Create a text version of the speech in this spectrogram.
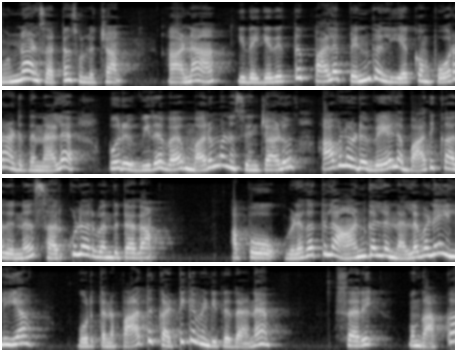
முன்னாள் சட்டம் சொல்லுச்சாம். ஆனா இதை எதிர்த்து பல பெண்கள் இயக்கம் போராடுறதுனால ஒரு விதவை மறுமணம் செஞ்சாலும் அவளோட வேலை பாதிக்காதுன்னு சர்க்குலர் வந்துட்டதாம். அப்போ உலகத்துல ஆண்கள்ல நல்லவனே இல்லையா? ஒருத்தனை பார்த்து கட்டிக்க வேண்டியது தானே சரி உங்க அக்கா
